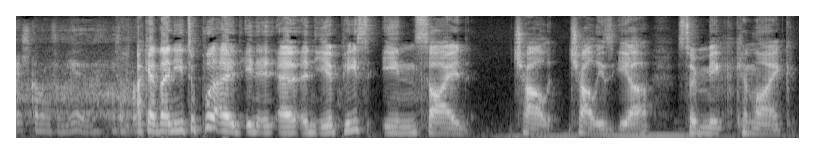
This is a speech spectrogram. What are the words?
rich coming from you. You Okay, they need to put a, in, a, an earpiece inside Charlie, Charlie's ear so Mick can like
